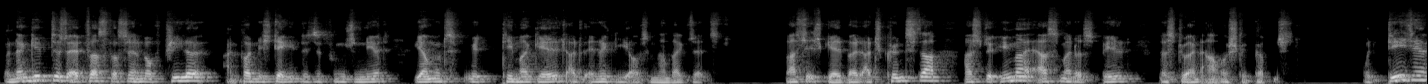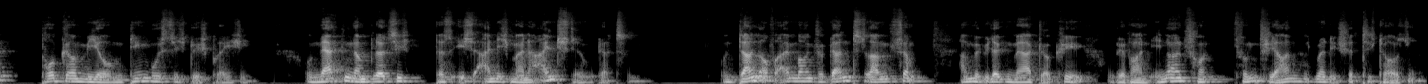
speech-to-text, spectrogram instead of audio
und dann gibt es etwas, was ja noch viele einfach nicht denken, dass es funktioniert. Wir haben uns mit Thema Geld als Energie auseinandergesetzt. Was ist Geld? Weil als Künstler hast du immer erstmal das Bild, dass du ein armer Stücker bist. Und diese Programmierung, die musste ich durchbrechen. Und merken dann plötzlich, das ist eigentlich meine Einstellung dazu. Und dann auf einmal so ganz langsam haben wir wieder gemerkt, okay, und wir waren innerhalb von fünf Jahren, hatten wir die 40.000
